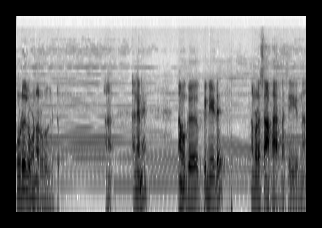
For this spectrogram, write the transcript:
കൂടുതൽ ഉണർവ് കിട്ടും. അങ്ങനെ നമുക്ക് പിന്നീട് നമ്മൾ സാധാരണ ചെയ്യുന്ന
